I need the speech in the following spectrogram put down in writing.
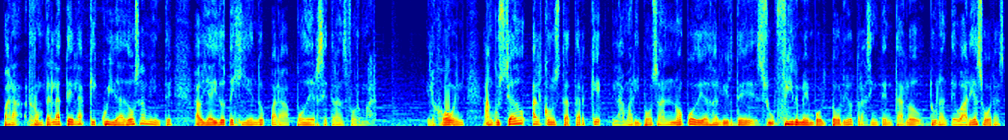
para romper la tela que cuidadosamente había ido tejiendo para poderse transformar. El joven, angustiado al constatar que la mariposa no podía salir de su firme envoltorio tras intentarlo durante varias horas,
